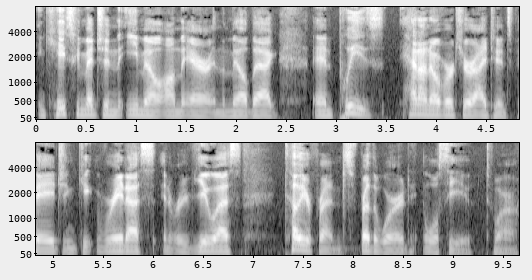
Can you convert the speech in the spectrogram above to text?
in case we mention the email on the air in the mailbag. And please head on over to our iTunes page and get, rate us and review us. Tell your friends, spread the word, and we'll see you tomorrow.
